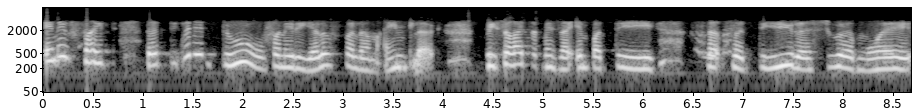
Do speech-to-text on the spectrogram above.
en die feit dat die, die doel van hierdie hele film eintlik besides dat mense empatie vir, vir diere so mooi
